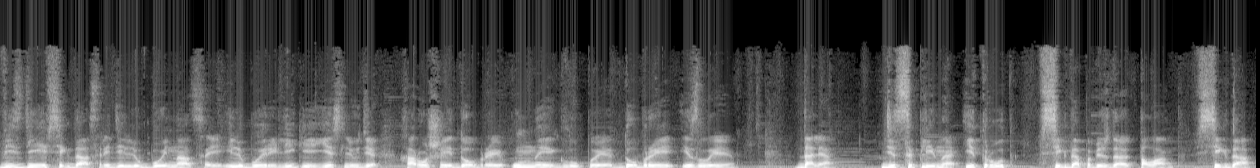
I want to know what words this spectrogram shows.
Везде и всегда, среди любой нации и любой религии есть люди хорошие и добрые, умные и глупые, добрые и злые. Далее. Дисциплина и труд всегда побеждают талант. Всегда.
